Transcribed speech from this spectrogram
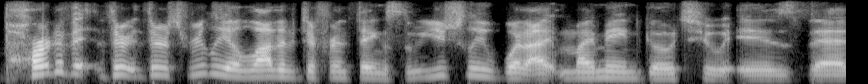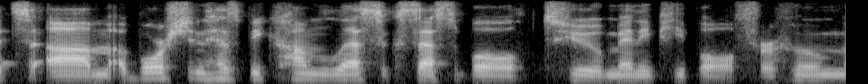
part of it, there, there's really a lot of different things. Usually, what I, my main go-to is that um, abortion has become less accessible to many people for whom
